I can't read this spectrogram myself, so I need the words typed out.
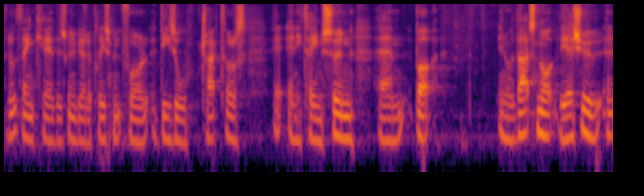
I don't think uh, there's going to be a replacement for diesel tractors uh, anytime soon. Um, but you know, that's not the issue. Uh,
